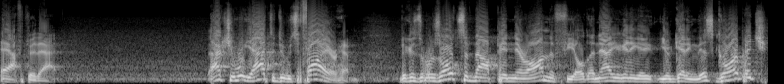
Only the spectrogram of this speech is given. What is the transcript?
after that. Actually, what you have to do is fire him because the results have not been there on the field, and now you're going to get you're getting this garbage.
